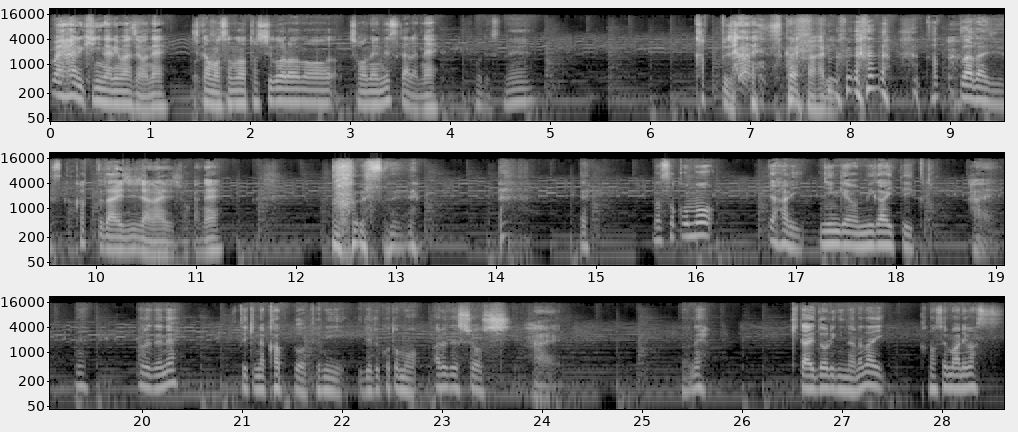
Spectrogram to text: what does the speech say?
まあやはり気になりますよね。しかもその年頃の少年ですからね。そうですね。カップじゃないですか、やはり。カップは大事ですか？カップ大事じゃないでしょうかね。そうですね。え、まあ、そこも、やはり人間を磨いていくと。はい。それでね、素敵なカップを手に入れることもあるでしょうし、はい。ね、期待通りにならない可能性もあります。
